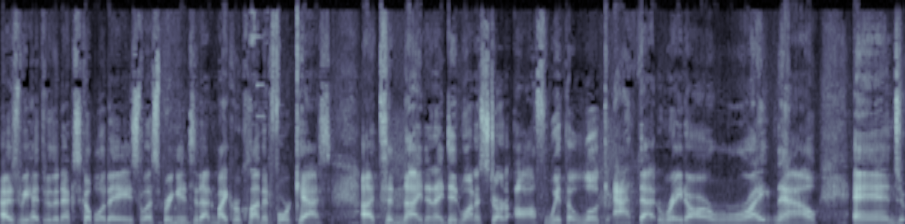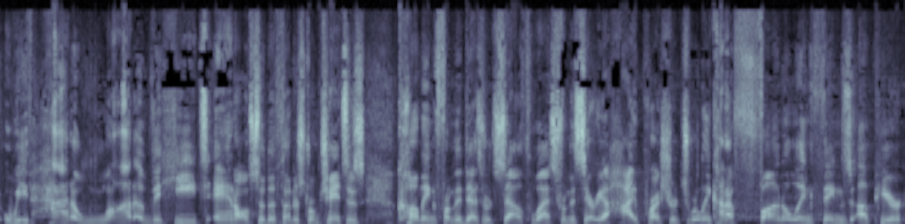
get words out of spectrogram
as we head through the next couple of days. Let's bring into that microclimate forecast uh, tonight. And I did want to start off with a look at that radar right now. And we've had a lot of the heat and also the thunderstorm chances coming from the desert southwest. From this area, high pressure. It's really kind of funneling things up here,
